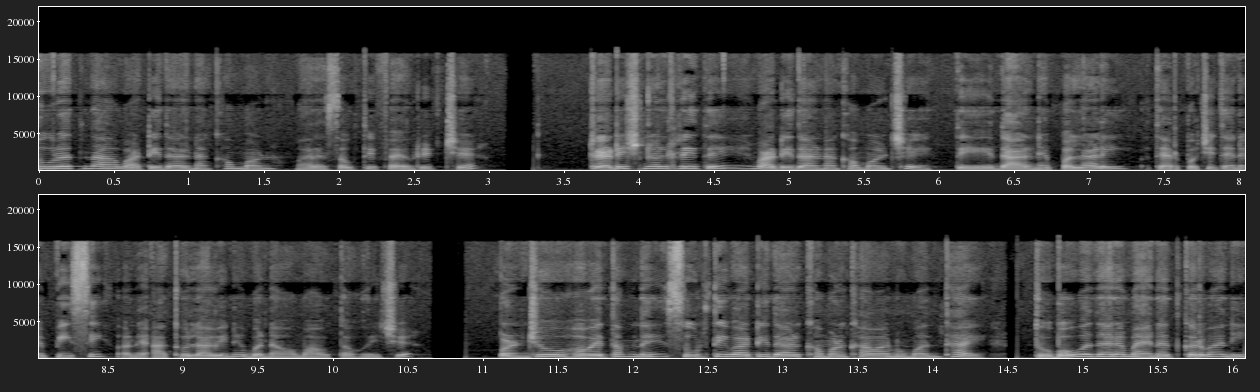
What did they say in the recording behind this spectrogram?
સુરતના વાટીદાળના ખમણ મારા સૌથી ફેવરિટ છે. ટ્રેડિશનલ રીતે વાટીદાળના ખમણ છે તે દાળને પલાળી, ત્યાર પછી તેને પીસી અને આથો લાવીને બનાવવામાં આવતા હોય છે. પણ જો હવે તમને સુરતી વાટીદાળ ખમણ ખાવાનું મન થાય, તો બહુ વધારે મહેનત કરવાની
